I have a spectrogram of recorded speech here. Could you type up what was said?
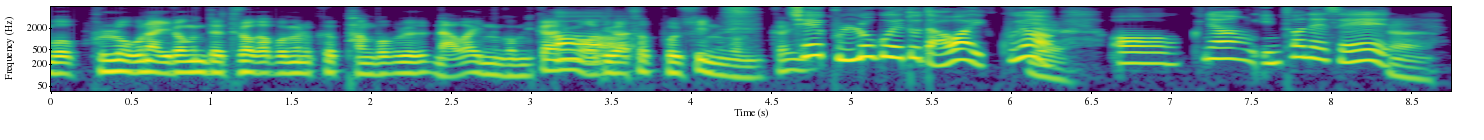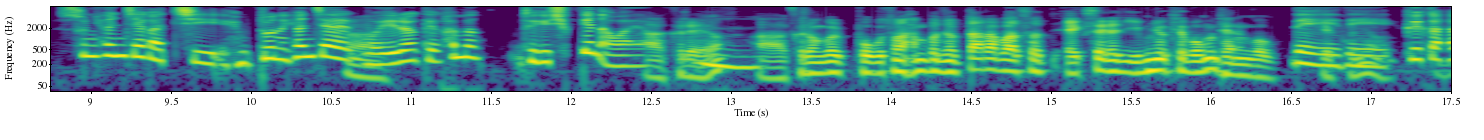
뭐 블로그나 이런 데 들어가 보면 그 방법을 나와 있는 겁니까? 아니면 어, 디 가서 볼 수 있는 겁니까? 제 블로그에도 나와 있고요. 예. 어 그냥 인터넷에 예. 순 현재 가치 또는 현재 아. 뭐 이렇게 하면 되게 쉽게 나와요. 아 그래요? 음. 아 그런 걸 보고서 한번 좀 따라 봐서 엑셀에 입력해 보면 되는 거겠군요. 네, 네. 그러니까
